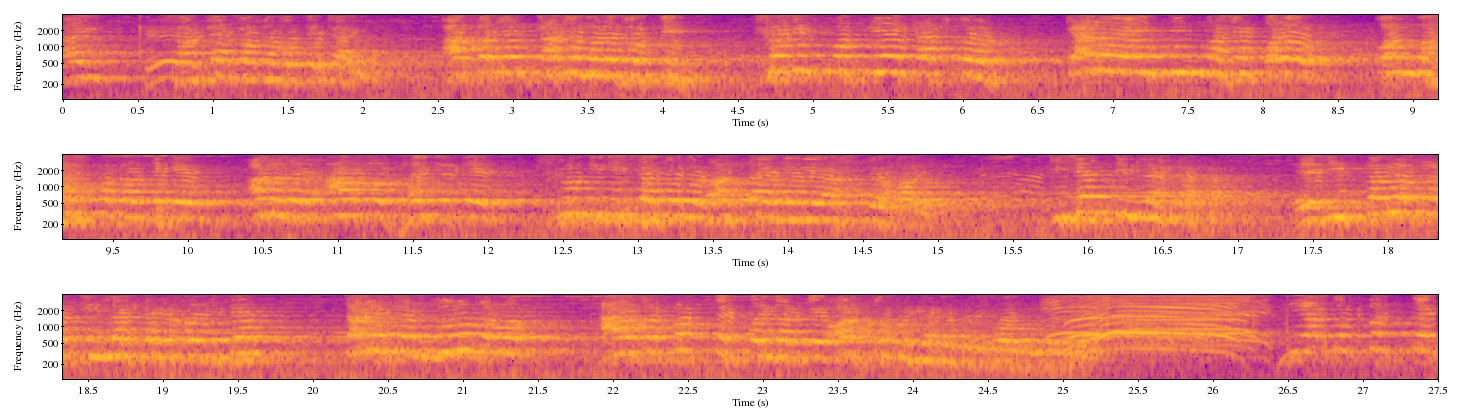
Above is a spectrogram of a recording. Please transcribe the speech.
তাই সরকারকে আমরা বলতে চাই, আপনাদের কাজে মনোযোগ দিন, সঠিক প্রক্রিয়ায় কাজ করুন। কেন এই তিন মাসের পরেও অঙ্গ হাসপাতাল থেকে আমাদের আহত ভাইদেরকে সুচিকিৎসার জন্য রাস্তায় নেমে আসতে হয়? কিসের তিন লাখ টাকা? এই বিপ্লবী আপনারা তিন লাখ টাকা করে দিচ্ছেন তাদেরকে ন্যূনতম আহত প্রত্যেক পরিবারকে অর্থ কোটি টাকা করে সহযোগিতা নিহত প্রত্যেক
